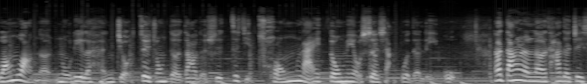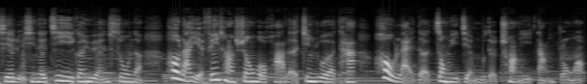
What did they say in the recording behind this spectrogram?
往往呢努力了很久，最终得到的是自己从来都没有。设想过的礼物，那当然了，他的这些旅行的记忆跟元素呢，后来也非常生活化了，进入了他后来的综艺节目的创意当中哦。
